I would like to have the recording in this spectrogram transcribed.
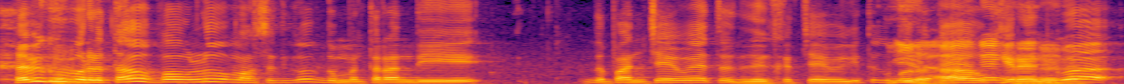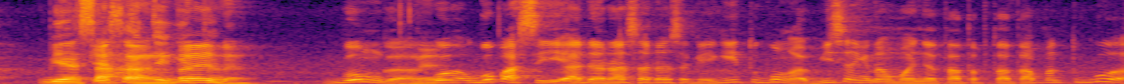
Tapi gue baru tahu Paul lu maksud gue gemeteran di depan cewek atau di deket cewek gitu gue baru Iya, tahu. eh, Kirain udah, gue biasa aja gitu. Gue nggak gue gue pasti ada rasa-rasa kayak gitu gue nggak bisa yang namanya tatap tatapan tuh gue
